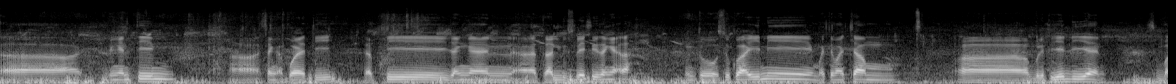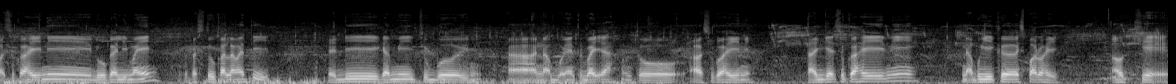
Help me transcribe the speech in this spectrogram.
uh, dengan tim uh, sangat puas hati tapi jangan uh, terlalu selesa sangat lah Untuk suku hari ni macam-macam uh, boleh terjadi kan. Sebab suku hari ni dua kali main, lepas tu kalah mati. Jadi kami cuba uh, nak buat yang terbaik lah untuk uh, suku hari ni. Target suku hari ni nak pergi ke separuh hari. Okey.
